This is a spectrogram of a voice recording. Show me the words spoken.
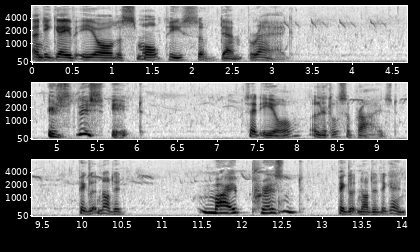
And he gave Eeyore the small piece of damp rag. Is this it? said Eeyore, a little surprised. Piglet nodded. My present? Piglet nodded again.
